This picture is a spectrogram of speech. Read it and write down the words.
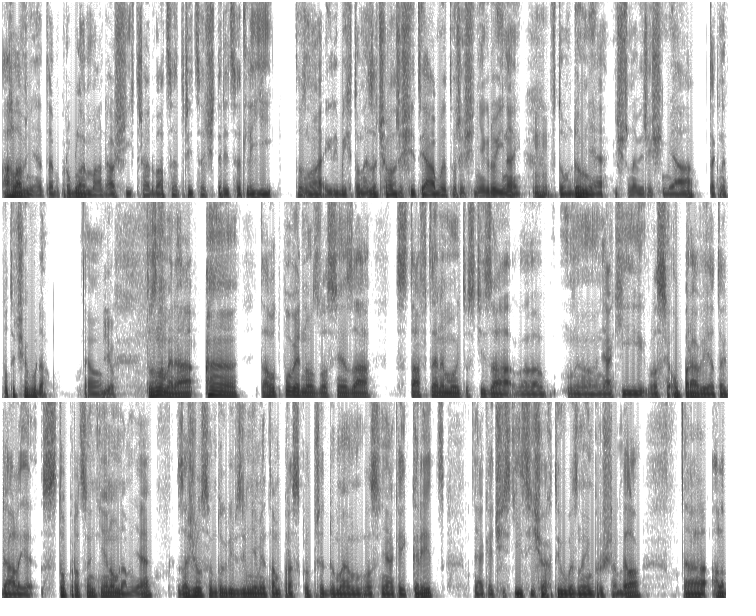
a hlavně ten problém má dalších třeba 20, 30, 40 lidí. To znamená, i kdybych to nezačal řešit já, bude to řešit někdo jiný. Mm-hmm. V tom domě, když to nevyřeším já, tak nepoteče voda. Jo? Jo. To znamená, ta odpovědnost vlastně za stav té nemovitosti, za uh, nějaký vlastně opravy a tak dále je stoprocentně jenom na mě. Zažil jsem to, kdy v zimě mě tam praskl před domem vlastně nějaký kryt, nějaké čistící šachty, vůbec nevím, proč tam byla, uh, ale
